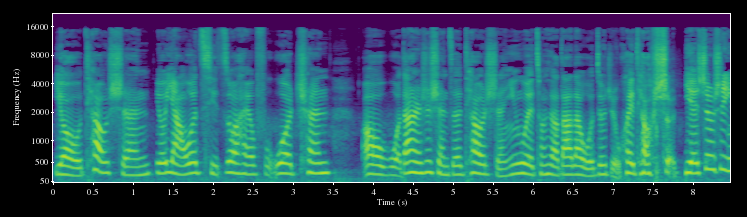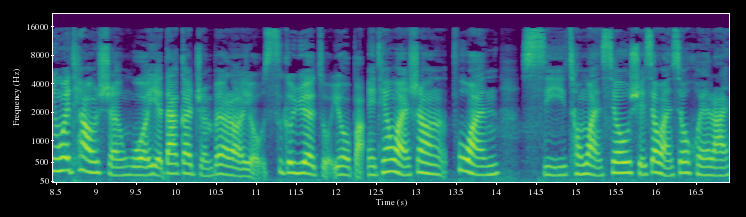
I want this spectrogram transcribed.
有跳绳，有仰卧起坐，还有俯卧撑。哦，我当然是选择跳绳，因为从小到大我就只会跳绳。也就是因为跳绳，我也大概准备了有四个月左右吧。每天晚上复完习，从晚修学校晚修回来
